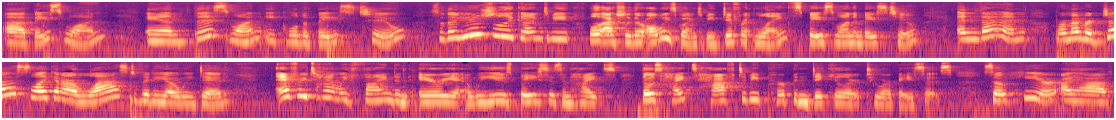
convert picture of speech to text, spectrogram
uh, base 1 and this one equal to base 2. So they're usually going to be, well actually they're always going to be different lengths, base 1 and base 2. And then remember, just like in our last video we did, every time we find an area and we use bases and heights, those heights have to be perpendicular to our bases. So here I have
